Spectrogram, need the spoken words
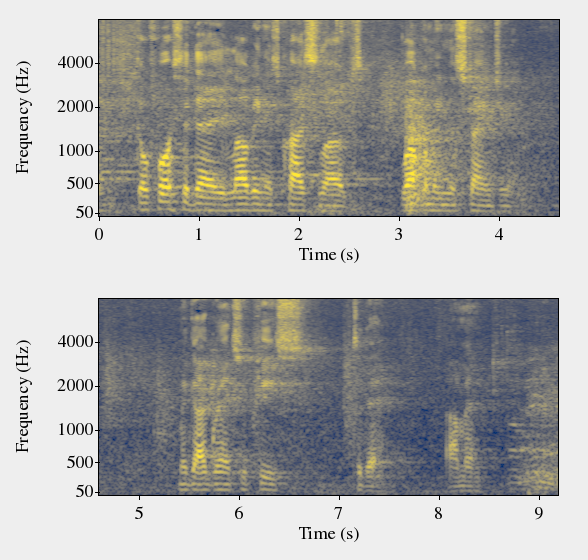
God, go forth today loving as Christ loves, welcoming the stranger. May God grant you peace today. Amen. Amen.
